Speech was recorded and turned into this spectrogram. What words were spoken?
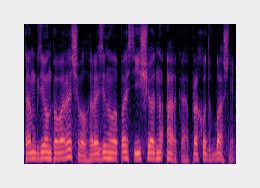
Там, где он поворачивал, разинула пасть еще одна арка, проход в башню.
